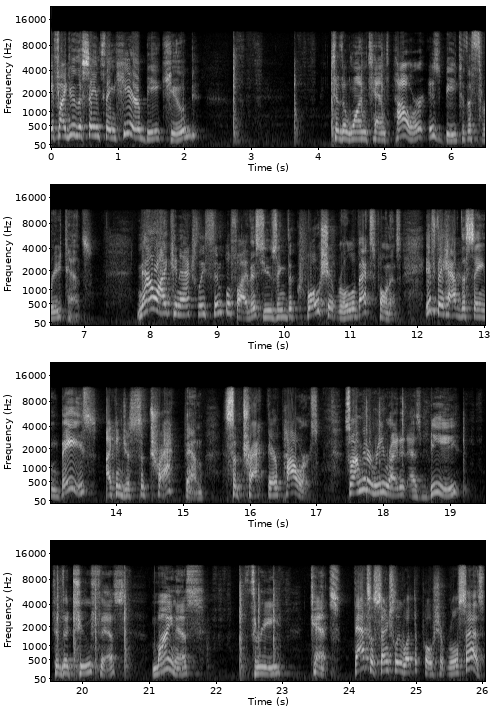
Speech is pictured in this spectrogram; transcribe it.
If I do the same thing here, b cubed to the 1 tenth power is b to the 3 tenths. Now I can actually simplify this using the quotient rule of exponents. If they have the same base, I can just subtract them, subtract their powers. So I'm going to rewrite it as b to the 2 fifths minus 3 tenths. That's essentially what the quotient rule says.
